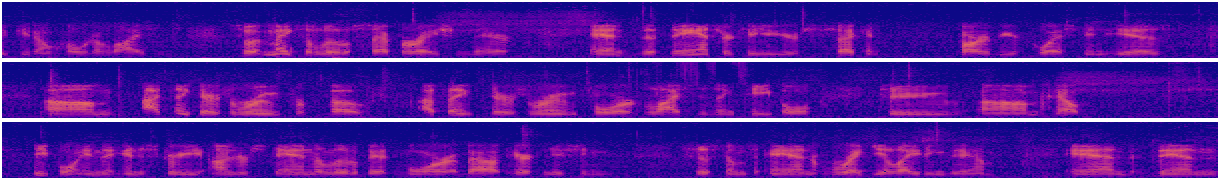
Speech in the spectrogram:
if you don't hold a license. So it makes a little separation there. And the, the answer to your second part of your question is, um, I think there's room for both. I think there's room for licensing people to um, help people in the industry understand a little bit more about air conditioning systems and regulating them. And then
